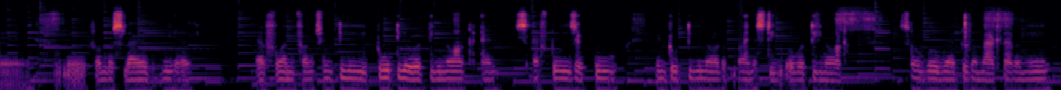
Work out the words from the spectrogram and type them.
uh, from the slide we have f1 function t 2t over t naught and f2 is a 2 into t naught minus t over t naught. So go back to the MATLAB again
